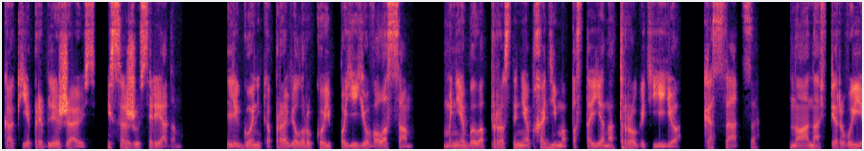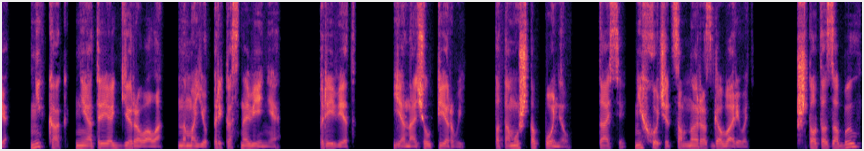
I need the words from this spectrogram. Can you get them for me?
как я приближаюсь и сажусь рядом. Легонько провел рукой по ее волосам. Мне было просто необходимо постоянно трогать ее, касаться. Но она впервые никак не отреагировала на мое прикосновение. «Привет». Я начал первый, потому что понял, Тася не хочет со мной разговаривать. «Что-то забыл?»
